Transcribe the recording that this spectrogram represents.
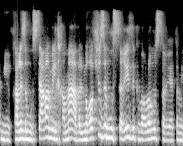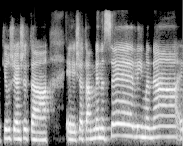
אני אקרא לזה מוסר המלחמה, אבל מרוב שזה מוסרי זה כבר לא מוסרי, אתה מכיר שיש את ה... אה, שאתה מנסה להימנע אה,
